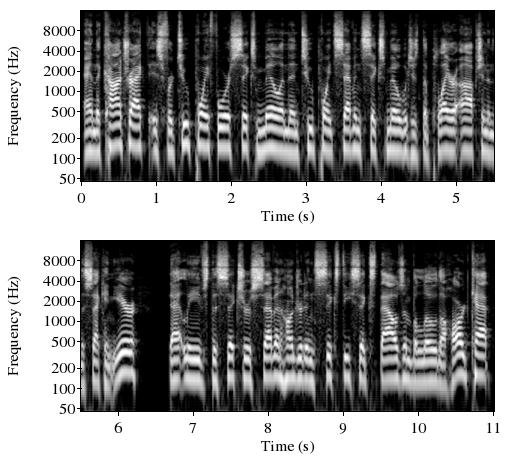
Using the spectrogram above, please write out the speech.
And the contract is for 2.46 mil and then 2.76 mil, which is the player option in the second year. That leaves the Sixers 766,000 below the hard cap,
